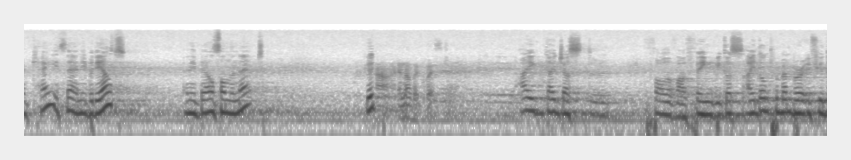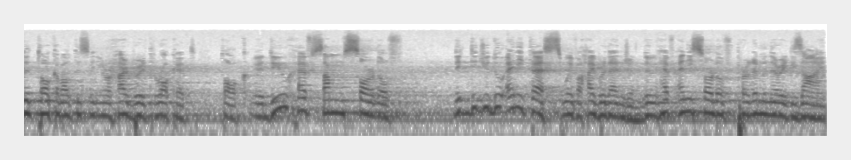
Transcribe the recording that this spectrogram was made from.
Okay, is there anybody else? Any bells on the net? Good. Ah, another question. I, I just uh, thought of a thing because I don't remember if you did talk about this in your hybrid rocket talk. Uh, do you have some sort of did, did you do any tests with a hybrid engine? Do you have any sort of preliminary design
